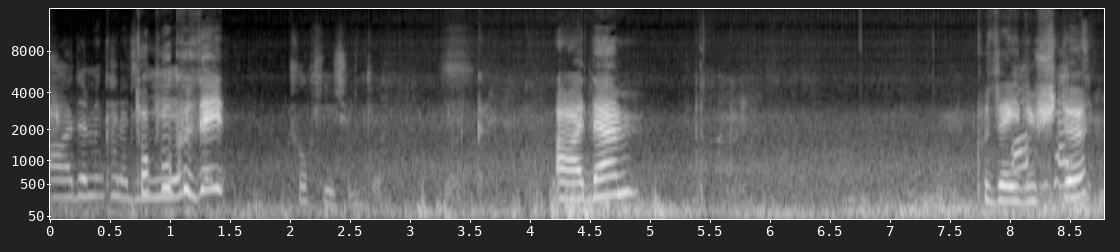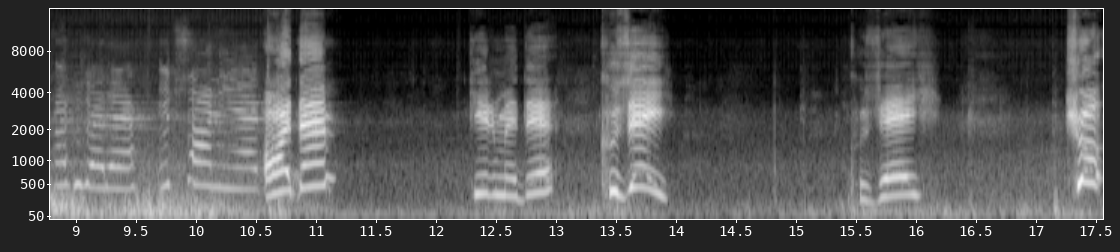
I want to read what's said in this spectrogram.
Adem'in kaleciliği Topu Kuzey çok iyi çünkü. Adem Kuzey düştü. Çıkmak üzere. 3 saniye. Adem girmedi. Kuzey Kuzey çok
